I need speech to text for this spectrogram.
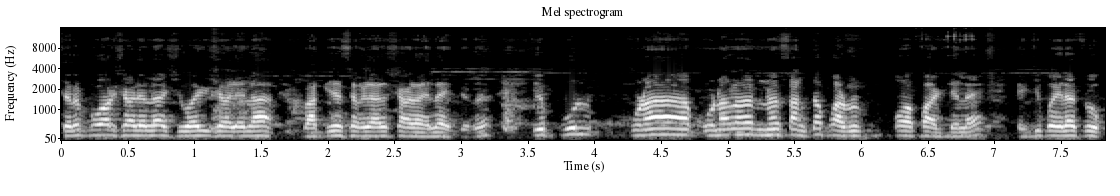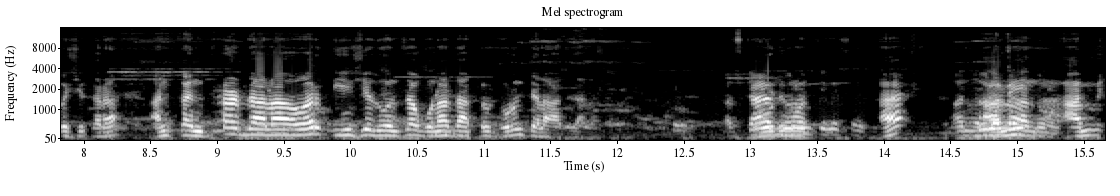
शरद पवार शाळेला शिवाजी शाळेला बाकीच्या सगळ्या शाळेला येतात ते पूल कुणा कोणाला न सांगता पाडून पाडलेला आहे. त्याची पहिला चौकशी करा. आणि कंत्राटदारावर तीनशे दोनचा गुन्हा दाखल करून त्याला हा? आंदोलन- आम्ही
